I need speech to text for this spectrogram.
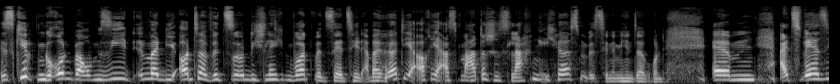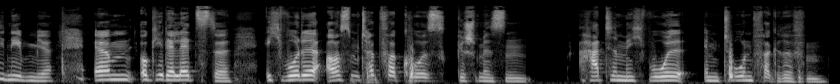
Es gibt einen Grund, warum sie immer die Otterwitze und die schlechten Wortwitze erzählt. Aber hört ihr auch ihr asthmatisches Lachen? Ich höre es ein bisschen im Hintergrund. Ähm, als wäre sie neben mir. Ähm, okay, der letzte. Ich wurde aus dem Töpferkurs geschmissen hatte mich wohl im Ton vergriffen.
